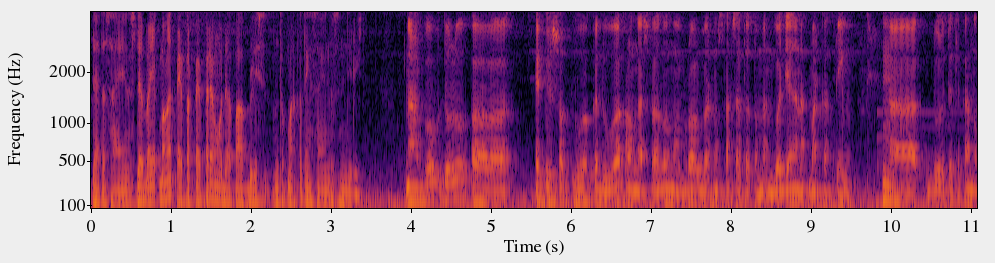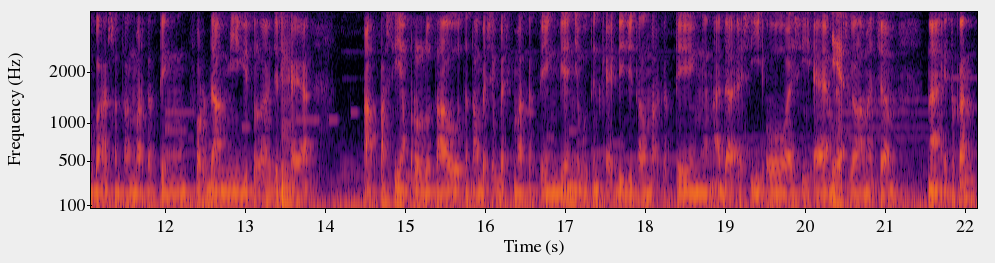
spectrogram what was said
data science. Dan banyak banget paper-paper yang udah publish untuk marketing science itu sendiri Nah, gue dulu eh, episode gue kedua kalau nggak salah gue ngobrol bareng salah satu teman gue dia anak marketing. Eh, dulu tuh kita ngebahas tentang marketing for dummy gitu lah. Jadi kayak apa sih yang perlu lu tahu tentang basic-basic marketing? Dia nyebutin kayak digital marketing yang ada SEO, SEM dan Iya. segala macam. Nah, itu kan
